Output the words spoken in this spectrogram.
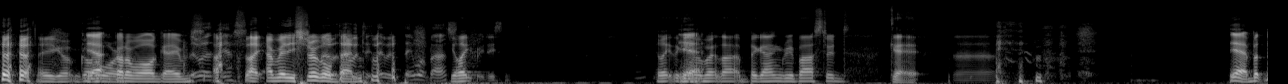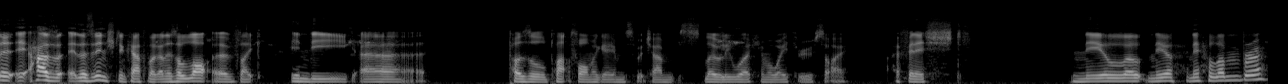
There you go. God yeah, of War. God of War games. Were- yeah. Like I really They, struggled were- they, then. were, they, were, they weren't bad. You like- pretty decent. You like the Yeah. game about that big angry bastard? Get it. Uh, Yeah, but the, it has there's an interesting catalog and there's a lot of like indie uh, puzzle platformer games which I'm slowly working my way through. So I I finished Neil Neil Nihilumbra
